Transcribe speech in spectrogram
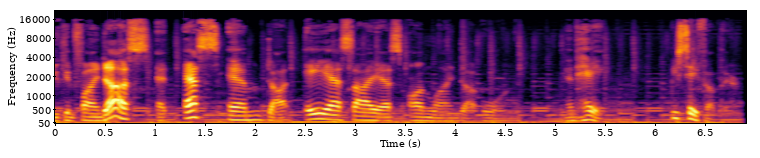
You can find us at sm.asisonline.org. And hey, be safe out there.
